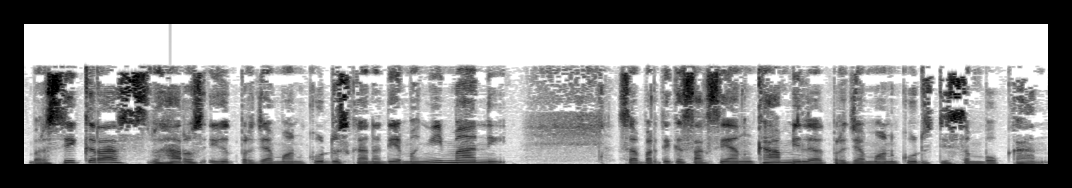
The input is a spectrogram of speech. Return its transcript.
bersikeras harus ikut perjamuan kudus karena dia mengimani. Seperti kesaksian kami lewat perjamuan kudus disembuhkan.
